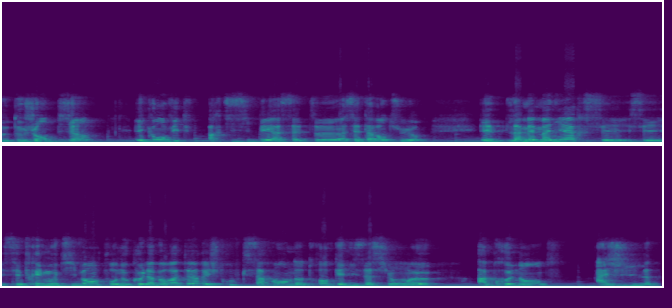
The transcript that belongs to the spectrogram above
de, gens bien, et qui ont envie de participer à cette, à cette aventure. Et de la même manière, c'est très motivant pour nos collaborateurs, et je trouve que ça rend notre organisation apprenante, agile,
